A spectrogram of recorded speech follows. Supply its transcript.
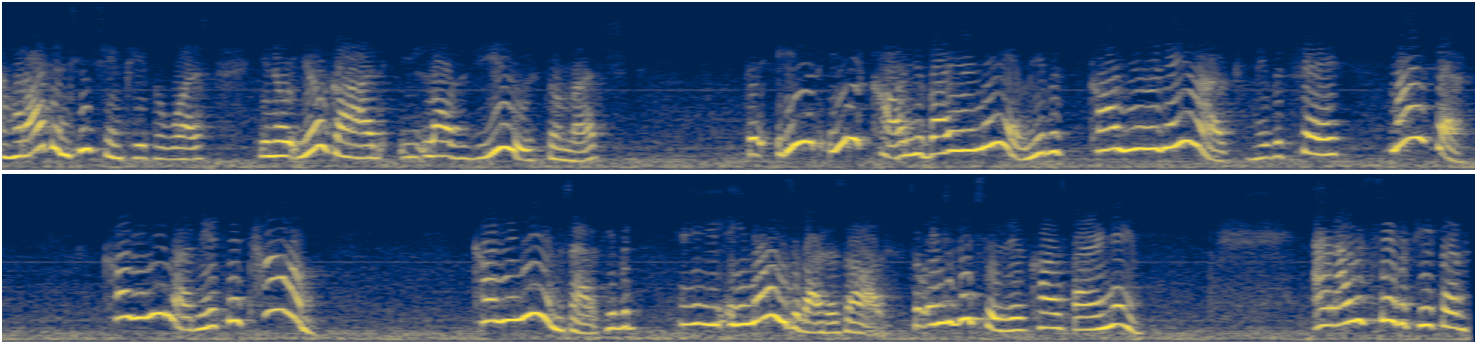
And what I'd been teaching people was, you know, your God loves you so much that he would, he would call you by your name. He would call your name out. And he would say, Martha, call your name out. And he'd say, Tom, call your names out. He would, he, he knows about us all. So individually he calls by our name. And I would say to people,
